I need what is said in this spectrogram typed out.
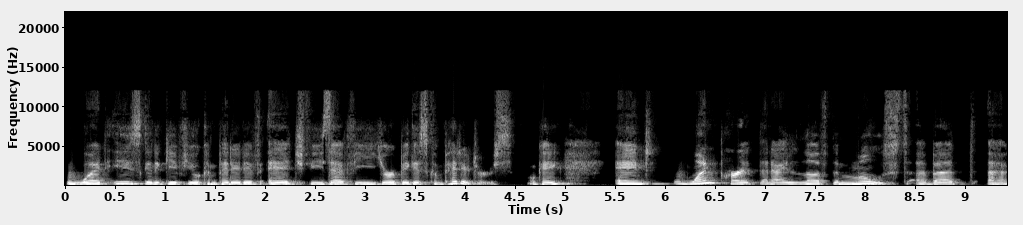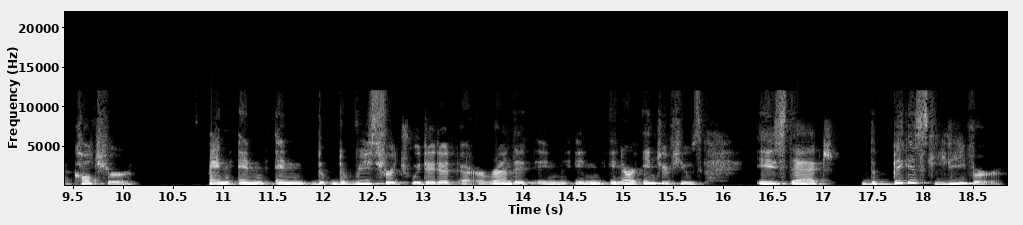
what is going to give you a competitive edge vis-a-vis your biggest competitors. Okay. And one part that I love the most about uh, culture and, and, and the, the, research we did it, uh, around it in, in, in our interviews is that the biggest lever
